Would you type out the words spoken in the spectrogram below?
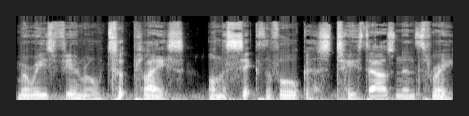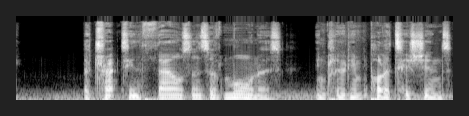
Marie's funeral took place on the 6th of August 2003 attracting thousands of mourners, including politicians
